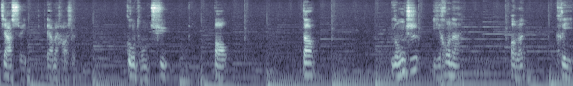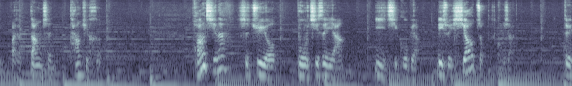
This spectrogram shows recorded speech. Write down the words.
加水两百毫升，共同去煲。当浓汁以后呢，我们可以把它当成汤去喝。黄芪呢是具有补气生阳、益气固表、利水消肿的功效，对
